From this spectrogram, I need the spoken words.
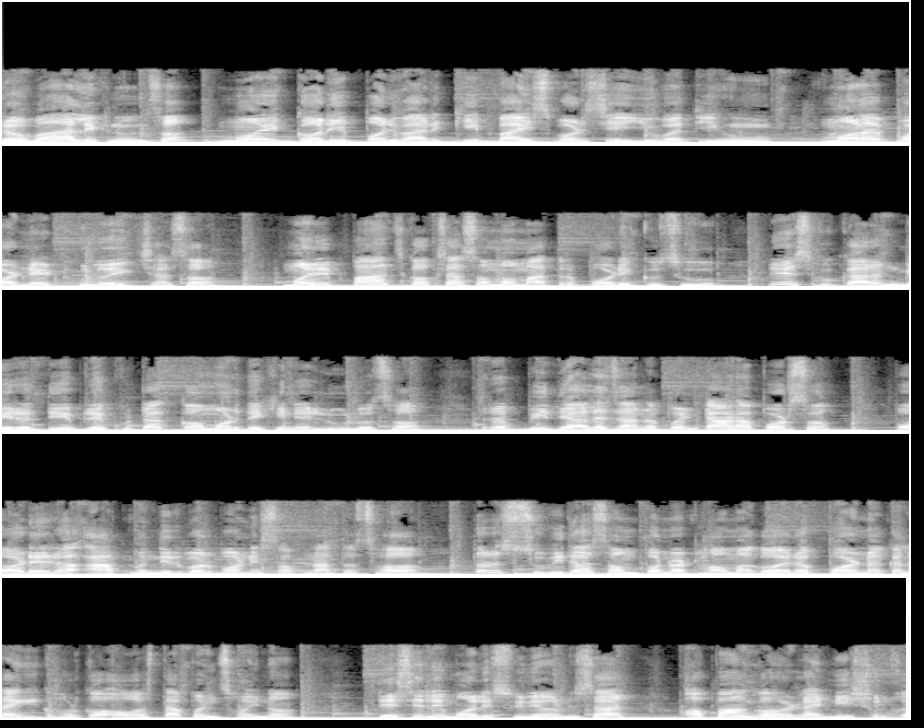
र उहाँ लेख्नुहुन्छ म एक गरिब परिवारकी बाइस वर्षीय युवती हुँ। मलाई पढ्ने ठुलो इच्छा छ। मैले पाँच कक्षासम्म मात्र पढेको छु र यसको कारण मेरो देब्रे खुट्टा कमरदेखि नै लुलो छ र विद्यालय जान पनि टाढा पर्छ। पढेर आत्मनिर्भर बन्ने सपना त छ तर सुविधा सम्पन्न ठाउँमा गएर पढ्नका लागि घरको अवस्था पनि छैन। त्यसैले मैले सुने अनुसार अपाङ्गहरूलाई निशुल्क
